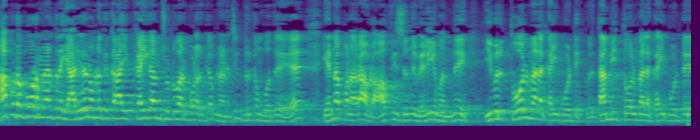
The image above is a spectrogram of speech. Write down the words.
சாப்பிட போற நேரத்துல யாரையோ நம்மளுக்கு கை கை காமிச்சு விடுவார் போல இருக்கு அப்படின்னு நினைச்சிட்டு இருக்கும்போது என்ன பண்ணாரா அவர் ஆபீஸ்ல இருந்து வெளியே வந்து இவர் தோல் மேல கை போட்டு இவர் தம்பி தோல் மேல கை போட்டு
